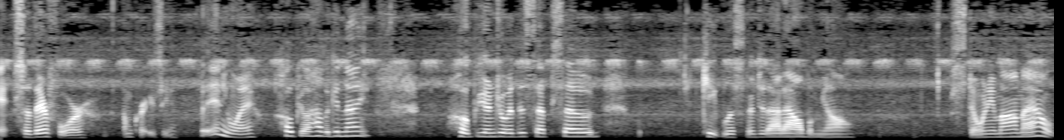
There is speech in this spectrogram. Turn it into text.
Eh, so therefore, I'm crazy. But anyway, hope y'all have a good night. Hope you enjoyed this episode. Keep listening to that album, y'all. Stony Mom out.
